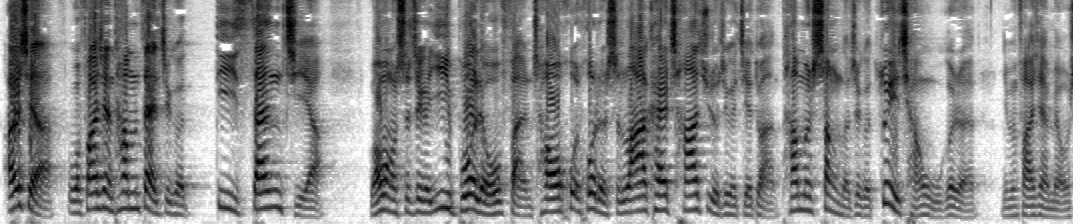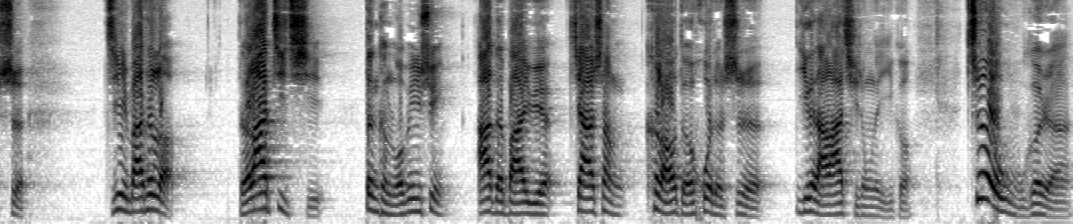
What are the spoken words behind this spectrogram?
而且啊，我发现他们在这个第三节啊，往往是这个一波流反超或或者是拉开差距的这个阶段，他们上的这个最强五个人。你们发现没有？是吉米·巴特勒、德拉季奇、邓肯·罗宾逊、阿德巴约，加上克劳德或者是伊戈达拉其中的一个。这五个人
